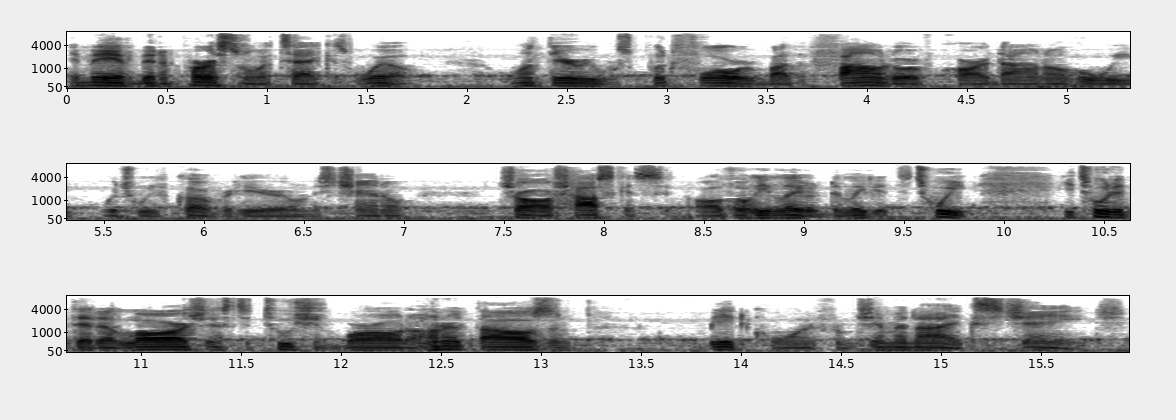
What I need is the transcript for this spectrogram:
it may have been a personal attack as well. One theory was put forward by the founder of Cardano, who we, which we've covered here on this channel, Charles Hoskinson, although he later deleted the tweet. He tweeted that a large institution borrowed 100,000 Bitcoin from Gemini Exchange.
